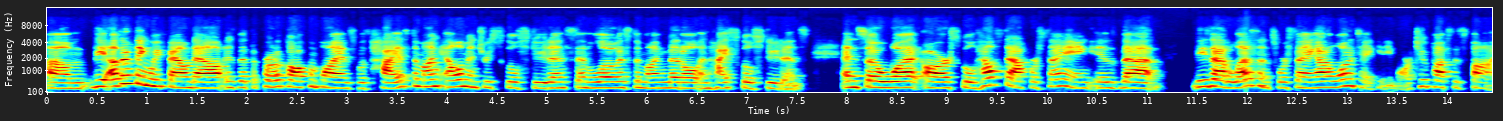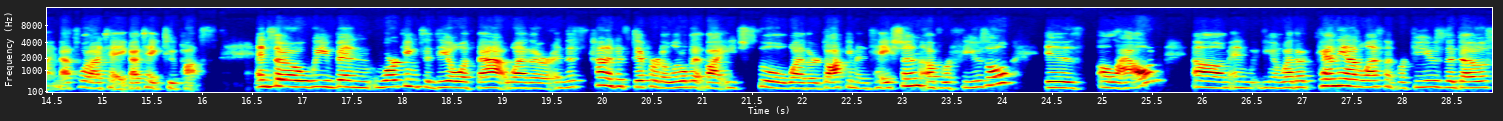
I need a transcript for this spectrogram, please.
Um, the other thing we found out is that the protocol compliance was highest among elementary school students and lowest among middle and high school students. And so what our school health staff were saying is that these adolescents were saying, I don't want to take anymore. Two puffs is fine. That's what I take. I take two puffs. And so we've been working to deal with that, whether, and this kind of has differed a little bit by each school, whether documentation of refusal is allowed. Um, and you know whether can the adolescent refuse the dose?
